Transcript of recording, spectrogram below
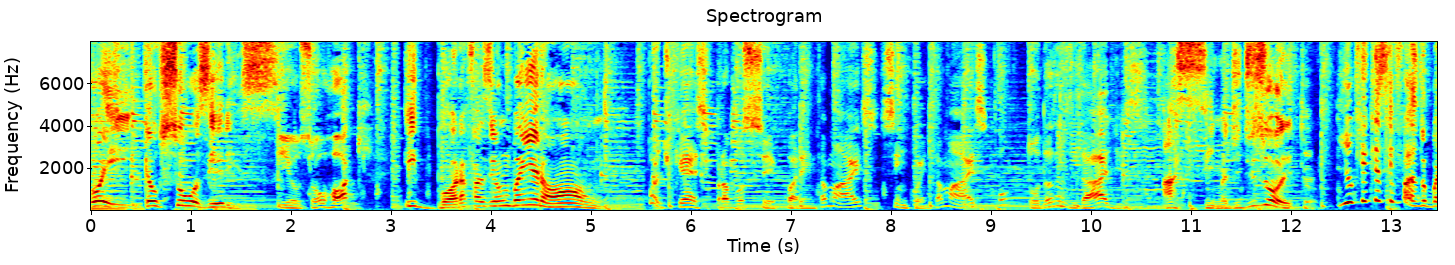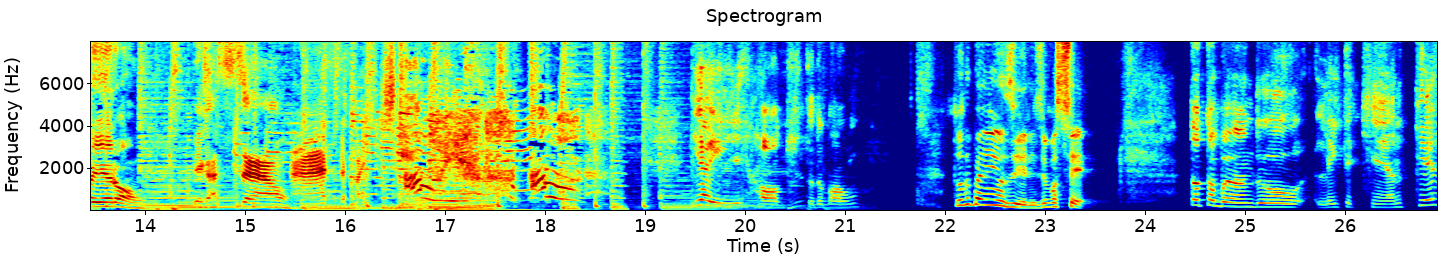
Oi, eu sou Osiris. E eu sou o Rock. E bora fazer um banheirão. Podcast para você 40 mais, 50 mais ou todas as idades. Acima de 18. E o que que se faz no banheirão? Pegação. Ah, E aí, Rock, tudo bom? Tudo bem, Osiris. E você? Tô tomando leite quente,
